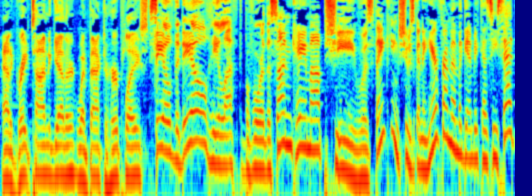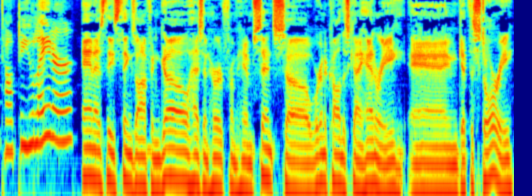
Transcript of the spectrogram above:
Had a great time together. Went back to her place. Sealed the deal. He left before the sun came up. She was thinking she was going to hear from him again because he said, talk to you later. And as these things often go, hasn't heard from him since. So we're going to call this guy Henry and get the story.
